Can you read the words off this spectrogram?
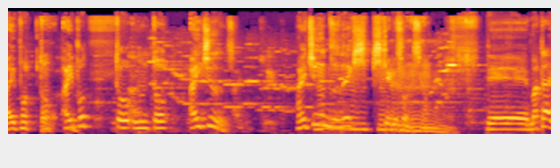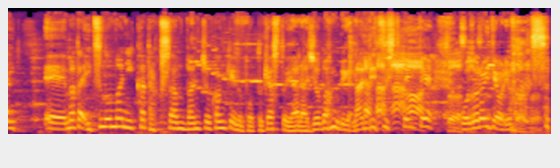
iPod、iPod、うんと、iTunes。iTunes で聞聞けるそうですよ。で、また、えーまたいつの間にかたくさん番長関係のポッドキャストやラジオ番組が乱立していて 驚いております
